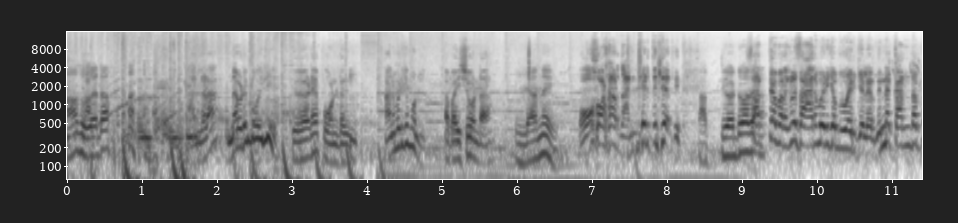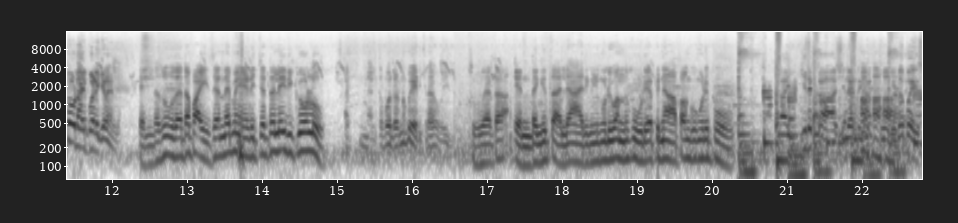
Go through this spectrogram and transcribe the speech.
ആ സുഖേട്ടാ അല്ലടാ എന്നാ എവിടെയും പോയില്ലേ? കേടെ പോണ്ടത്. സാധനം പിടിക്കാൻ പോണ്ടില്ല ആ പൈസ കൊണ്ടാ. ഇല്ലാന്നേ. ഓടാ നന്റെ അടുത്തില്ല സത്യമായിട്ടും അതെ. സത്യം പറഞ്ഞു സാധനം മേടിക്കാൻ പോയിരിക്കല്ലേ നിന്നെ കണ്ടപ്പോ ഉടായി കളിക്കണല്ലേ എന്റെ സൂതേട്ട പൈസ എന്റെ മേടിച്ചിട്ടല്ലേ ഇരിക്കുള്ളൂ. ഇന്നലത്തെ പോലെ ഒന്ന് മേടിക്കണ പോയി. സൂതേട്ട എന്തെങ്കിലും തല്ല ആരെങ്കിലും കൂടി വന്ന് കൂടിയാ പിന്നെ ആ പങ്കും കൂടി പോകും കയ്യിൽ പൈസ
